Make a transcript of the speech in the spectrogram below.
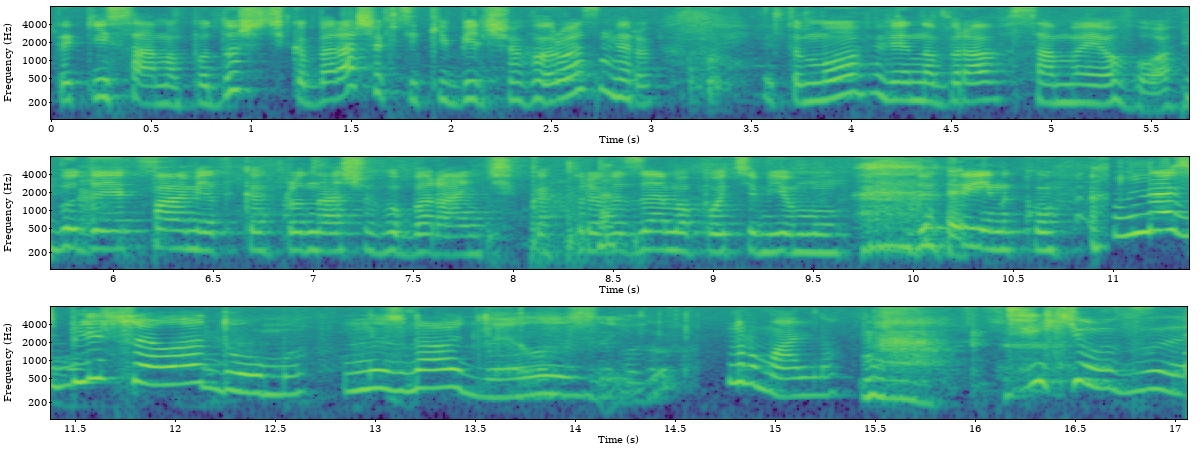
такий самий подушечка, барашок тільки більшого розміру, і тому він обрав саме його. Буде як пам'ятка про нашого баранчика. Привеземо потім йому дитинку. У нас більше вдома. Не знаю, де лежить. Нормально. Тільки оце.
